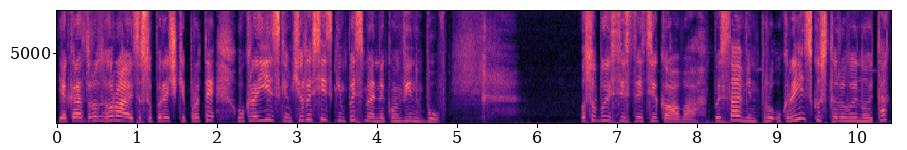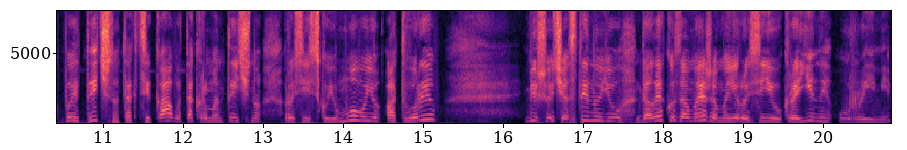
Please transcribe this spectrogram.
якраз розгораються суперечки про те, українським чи російським письменником він був. Особистість це цікава. Писав він про українську старовину і так поетично, так цікаво, так романтично російською мовою, а творив більшою частиною далеко за межами і Росії і України у Римі.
